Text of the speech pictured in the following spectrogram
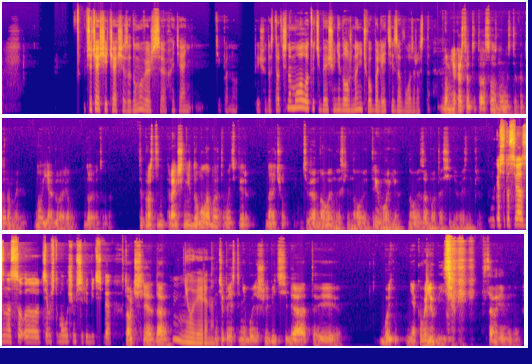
все чаще и чаще задумываешься, хотя, типа, ну, ты еще достаточно молод, у тебя еще не должно ничего болеть из-за возраста. Ну, мне кажется, это та осознанность, о которой мы, ну, я говорил до этого. Ты просто раньше не думал об этом, а теперь начал. У тебя новые мысли, новые тревоги, новые заботы о себе возникли. Мне кажется, это связано с э, тем, что мы учимся любить себя. В том числе, да. Не уверена. Ну, типа, если ты не будешь любить себя, ты будет некого любить со временем.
